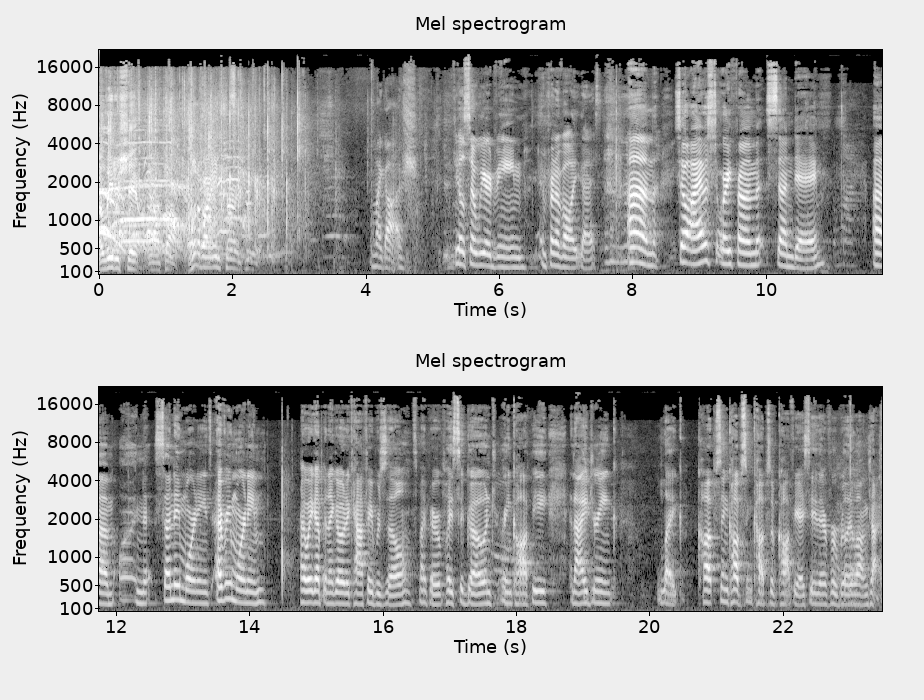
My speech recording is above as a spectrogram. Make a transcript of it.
a leadership uh, thought. One of our interns here. Oh my gosh, feels so weird being in front of all you guys. Um, so I have a story from Sunday. Um, on Sunday mornings, every morning, I wake up and I go to Cafe Brazil. It's my favorite place to go and drink coffee. And I drink like cups and cups and cups of coffee. I stay there for a really long time.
